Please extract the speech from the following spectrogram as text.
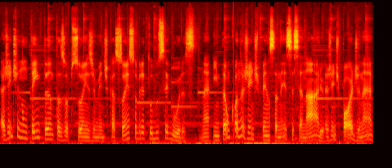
a gente não tem tantas opções de medicações, sobretudo seguras, né? Então, quando a gente pensa nesse cenário, a gente pode, né,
